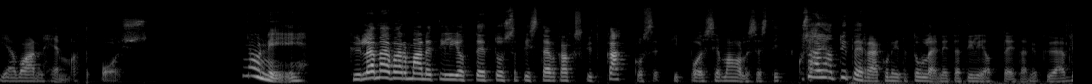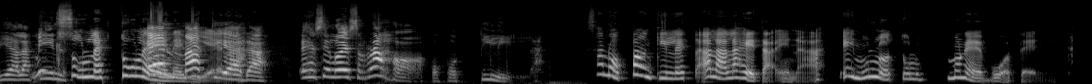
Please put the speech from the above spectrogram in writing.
ja vanhemmat pois. No niin. Kyllä mä varmaan ne tiliotteet tuossa pistää 22 pois ja mahdollisesti. Kun se on ihan typerää, kun niitä tulee niitä tiliotteita nykyään vieläkin. Miksi sulle tulee en ne mä vielä? tiedä. Eihän siellä ole edes rahaa koko tilillä. Sano pankille, että älä lähetä enää. Ei mulla ole tullut moneen vuoteen niitä.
